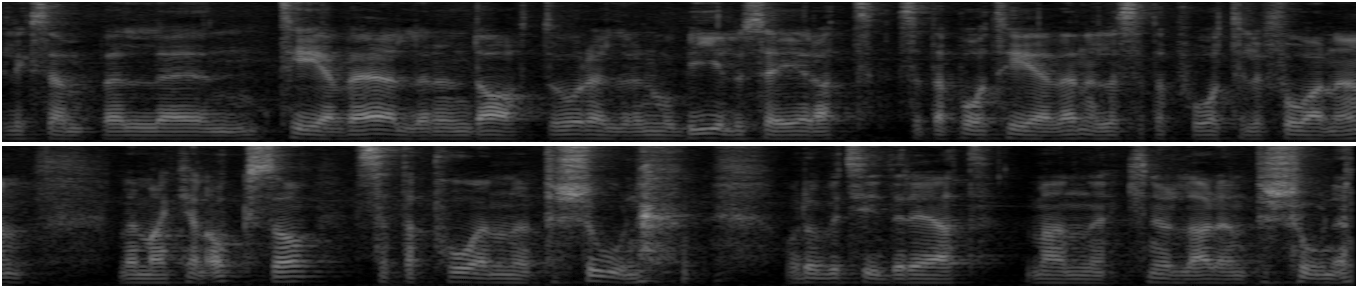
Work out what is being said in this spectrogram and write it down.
till exempel en TV eller en dator eller en mobil. Du säger att sätta på TVn eller sätta på telefonen. Men man kan också sätta på en person och då betyder det att man knullar den personen.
